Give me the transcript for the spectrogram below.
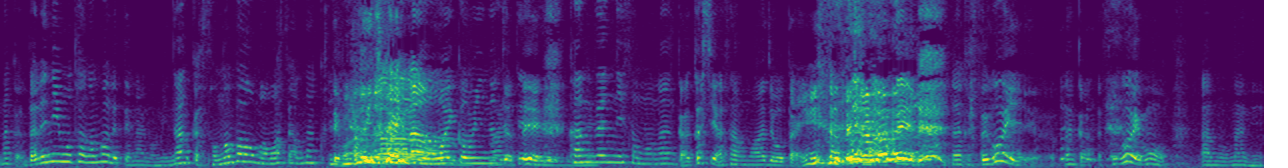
うなんか誰にも頼まれてないのになんかその場を回さなくてはみたいな思い込みになっちゃって。完全にそのなんか明石家さんま状態になってしまって なんかすごいなんかすごいもうあの何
